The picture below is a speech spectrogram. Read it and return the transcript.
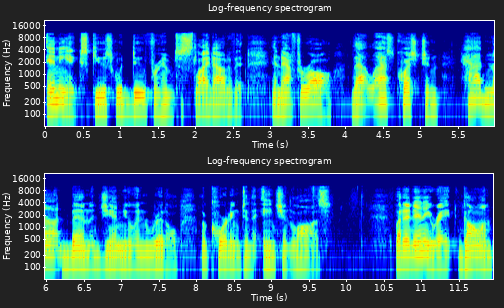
Any excuse would do for him to slide out of it, and after all, that last question had not been a genuine riddle according to the ancient laws. But at any rate, Gollum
